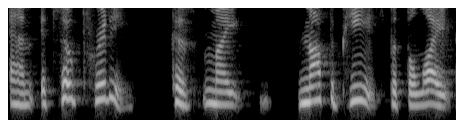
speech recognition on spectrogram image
and it's so pretty because my not the piece, but the light.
